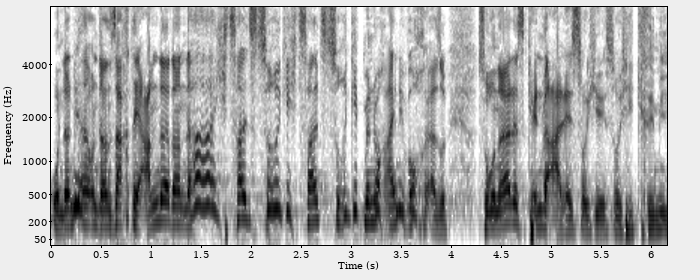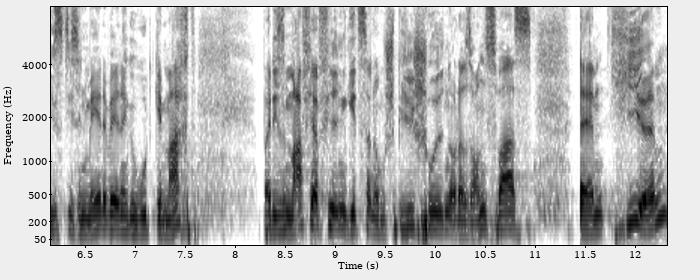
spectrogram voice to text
Und dann, und dann sagt der andere dann, ah, ich zahl's zurück, ich zahl's zurück, gib mir noch eine Woche. Also so, ne, das kennen wir alles, solche, solche Krimis, die sind mehr oder weniger gut gemacht. Bei diesen Mafia-Filmen geht's dann um Spielschulden oder sonst was. Ähm, hier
